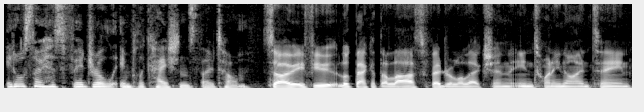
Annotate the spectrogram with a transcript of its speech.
It also has federal implications, though, Tom. So, if you look back at the last federal election in 2019,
